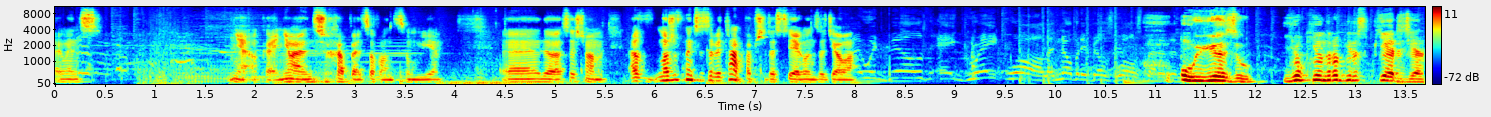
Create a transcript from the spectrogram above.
Tak więc... Nie, okej, nie mają dużo HP, co wam co mówiłem. E, dobra, co jeszcze mamy? A może w końcu sobie Trumpa przetestuję, jak on zadziała. O Jezu! Jaki on robi rozpierdziel!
